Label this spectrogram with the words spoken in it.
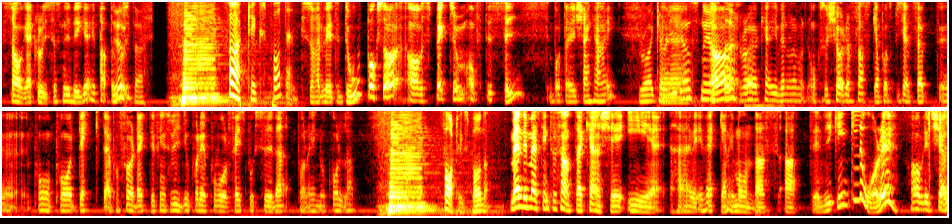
Saga Cruises nybygge i det. Fartygspodden. Så hade vi ett dop också av Spectrum of the Seas borta i Shanghai. Royal Caribbeans Eh, nyaste. Ja, Royal Caribbean har också körde flaska på ett speciellt sätt eh, på, på däck där på fördäck. Det finns video på det på vår Facebook-sida. Bara in och kolla. Fartygspodden. Men det mest intressanta kanske är här i veckan i måndags att Viking Glory har blivit Just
